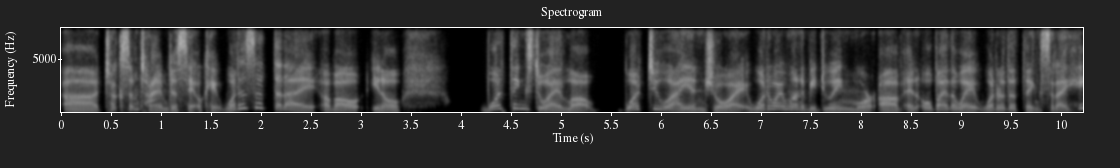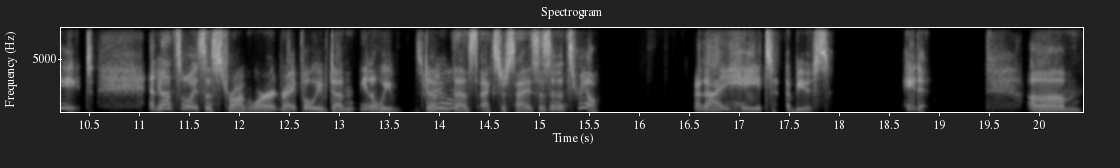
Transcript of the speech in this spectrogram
uh, took some time to say okay what is it that i about you know what things do i love what do I enjoy? What do I want to be doing more of? And oh, by the way, what are the things that I hate? And yep. that's always a strong word, right? But we've done, you know, we've it's done real. this exercises and it's real. And yeah. I hate abuse. Hate it. Um,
